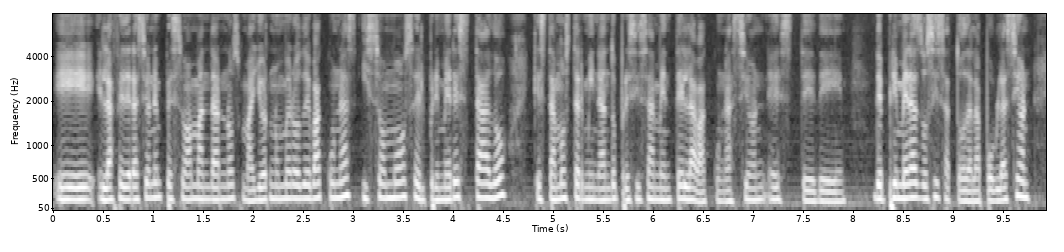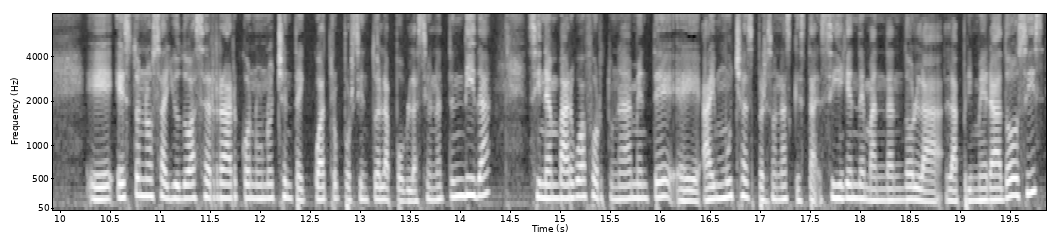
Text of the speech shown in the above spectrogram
eh, la federación empezó a mandarnos mayor número de vacunas y somos el primer estado que estamos terminando precisamente la vacunación este, de, primeras dosis a toda la población. esto nos ayudó a cerrar con un 84% de la población atendida. Sin embargo, afortunadamente, hay muchas personas que siguen demandando la primera dosis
